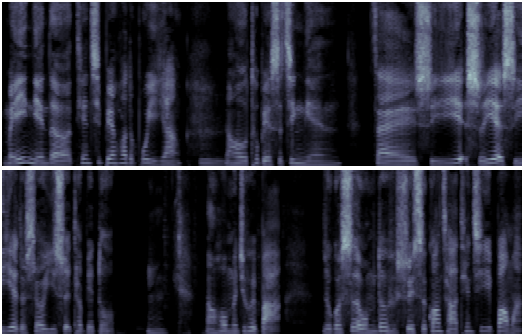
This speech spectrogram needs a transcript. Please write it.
每一年的天气变化都不一样。嗯，然后特别是今年在十一月、十月、十一月的时候，雨水特别多，嗯，然后我们就会把，如果是我们都随时观察天气预报嘛，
